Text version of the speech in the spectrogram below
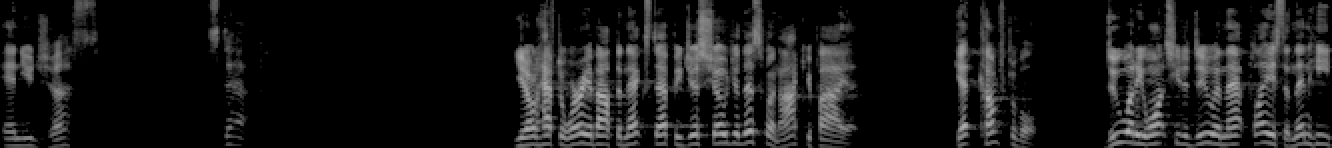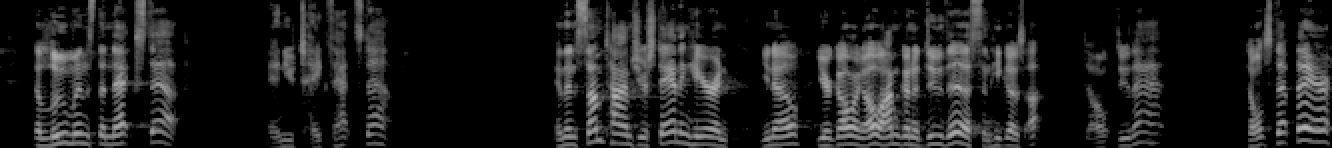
And you just step. You don't have to worry about the next step. He just showed you this one. Occupy it. Get comfortable. Do what He wants you to do in that place. And then He illumines the next step. And you take that step. And then sometimes you're standing here and, you know, you're going, oh, I'm going to do this. And He goes, oh, don't do that. Don't step there.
